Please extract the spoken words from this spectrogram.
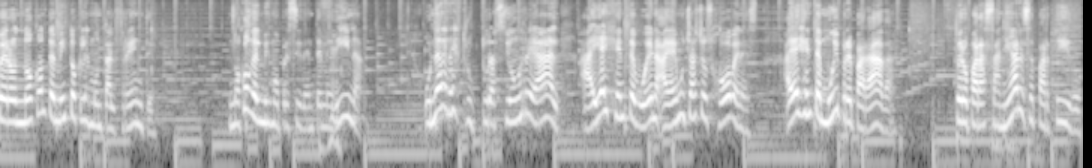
pero no con Temístocles monta al frente, no con el mismo presidente Medina. Una reestructuración real. Ahí hay gente buena, ahí hay muchachos jóvenes, ahí hay gente muy preparada. Pero para sanear ese partido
